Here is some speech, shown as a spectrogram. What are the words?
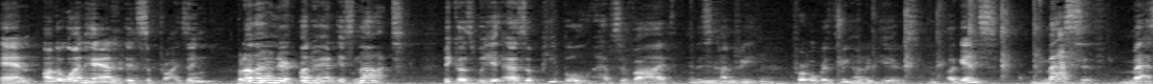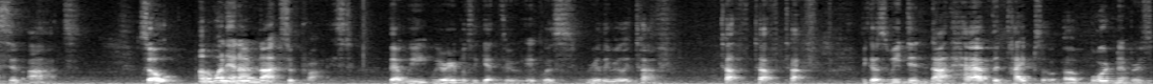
And on the one hand, it's surprising, but on the other, other hand, it's not. Because we as a people have survived in this country for over 300 years against massive, massive odds. So on the one hand, I'm not surprised that we, we were able to get through. It was really, really tough. Tough, tough, tough. Because we did not have the types of, of board members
